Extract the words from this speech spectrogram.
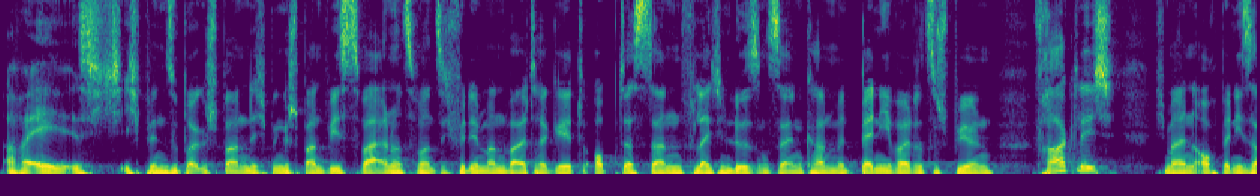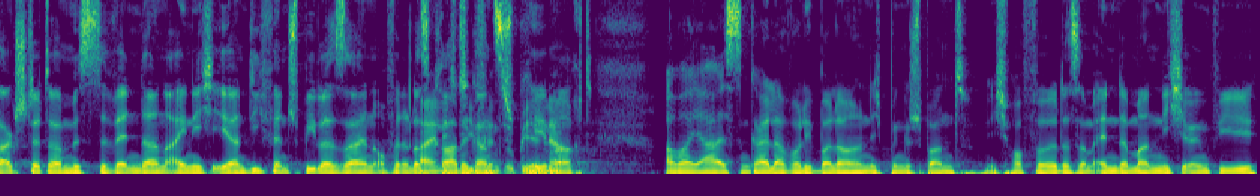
Aber ey, ich, ich bin super gespannt. Ich bin gespannt, wie es 2021 für den Mann weitergeht. Ob das dann vielleicht eine Lösung sein kann, mit Benny weiterzuspielen. Fraglich. Ich meine, auch Benny Sargstetter müsste, wenn dann, eigentlich eher ein Defense-Spieler sein, auch wenn er das gerade ganz okay ja. macht. Aber ja, ist ein geiler Volleyballer und ich bin gespannt. Ich hoffe, dass am Ende man nicht irgendwie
